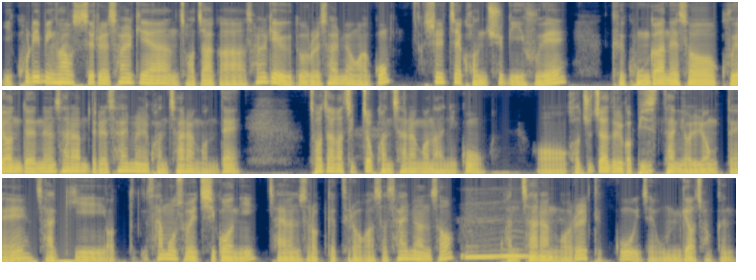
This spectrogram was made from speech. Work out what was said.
이 co-living house를 설계한 저자가 설계 의도를 설명하고 실제 건축 이후에 그 공간에서 구현되는 사람들의 삶을 관찰한 건데 저자가 직접 관찰한 건 아니고 어, 거주자들과 비슷한 연령대의 자기 어, 사무소의 직원이 자연스럽게 들어가서 살면서 음. 관찰한 거를 듣고 이제 옮겨 적은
